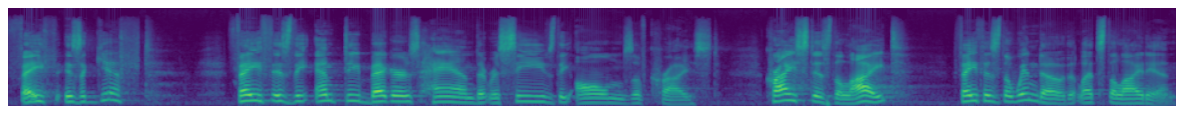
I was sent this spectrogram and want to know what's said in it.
Faith is a gift. Faith is the empty beggar's hand that receives the alms of Christ. Christ is the light. Faith is the window that lets the light in.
